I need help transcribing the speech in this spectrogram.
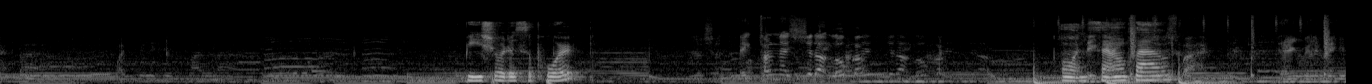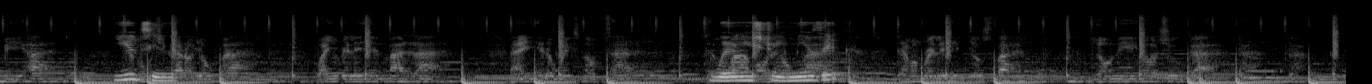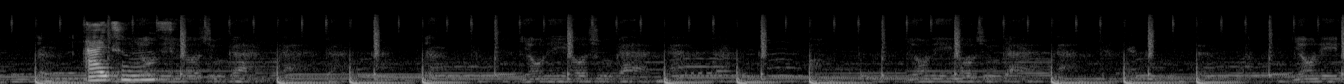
Be sure to support turn that shit up, loco. on SoundCloud, YouTube, where you stream music, Damn,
